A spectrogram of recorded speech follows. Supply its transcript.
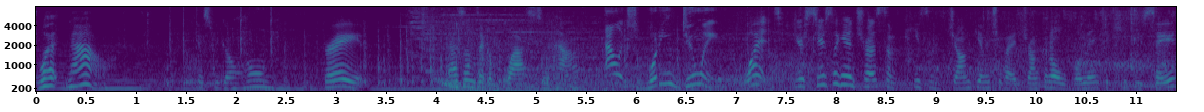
what now? Guess we go home. Great. That sounds like a blast and a half. Alex, what are you doing? What? You're seriously gonna trust some piece of junk given to you by a drunken old woman to keep you safe?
